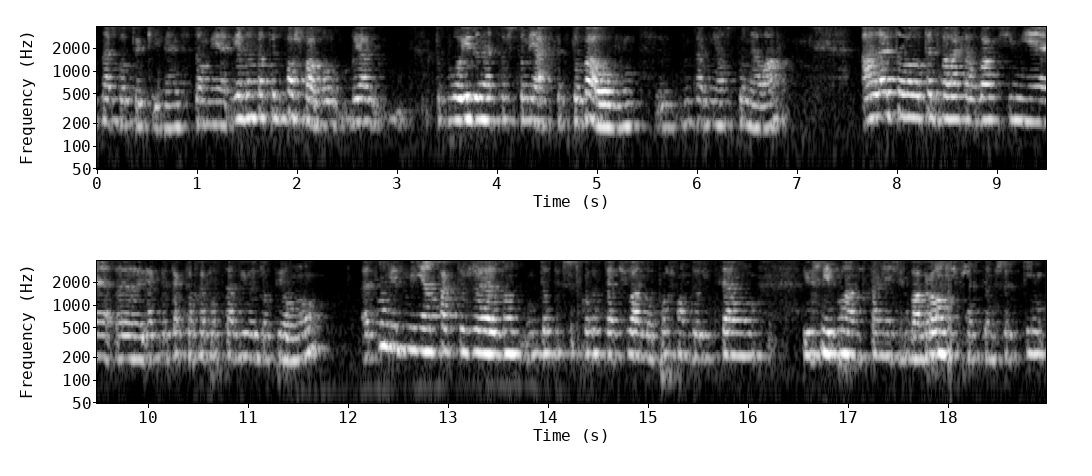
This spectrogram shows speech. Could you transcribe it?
w narkotyki, więc to mnie, ja bym za tym poszła, bo, ja, to było jedyne coś, co mnie akceptowało, więc bym tam nie odpłynęła. Ale to te dwa lata babci mnie e, jakby tak trochę postawiły do pionu. Co nie zmienia faktu, że no, dosyć szybko to straciłam, bo poszłam do liceum, już nie byłam w stanie się chyba bronić przed tym wszystkim.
